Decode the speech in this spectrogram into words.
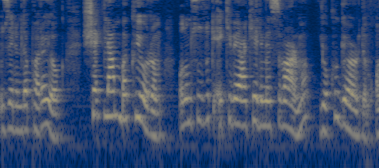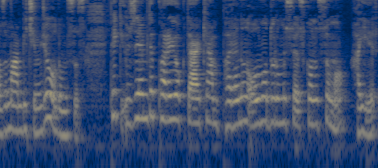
Üzerimde para yok. Şeklen bakıyorum. Olumsuzluk eki veya kelimesi var mı? Yoku gördüm. O zaman biçimci olumsuz. Peki üzerimde para yok derken paranın olma durumu söz konusu mu? Hayır.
